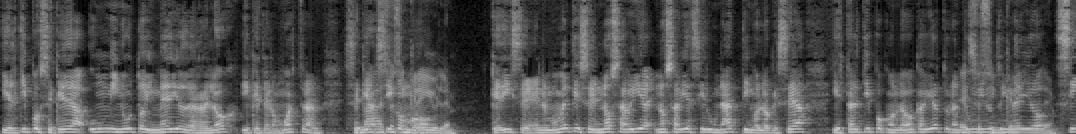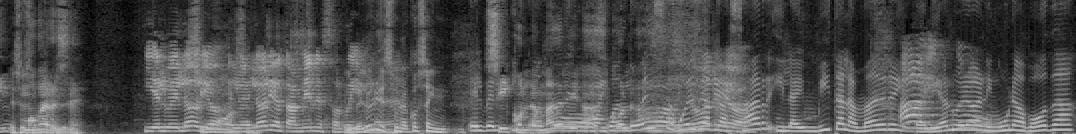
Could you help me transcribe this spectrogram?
y el tipo se queda un minuto y medio de reloj y que te lo muestran, se queda No, así eso es como... increíble. Que dice, en el momento dice, no sabía, no sabía si era un acting o lo que sea, y está el tipo con la boca abierta durante Eso un minuto y medio sin Eso es moverse. Y el velorio, Sí, el velorio también es El horrible. velorio es una ¿eh? cosa. in- El vel- Sí, con la cuando- madre- ay, cuando con- él ay, se vuelve a casar y la invita a la madre y en Ay, realidad no, era no. ninguna boda,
